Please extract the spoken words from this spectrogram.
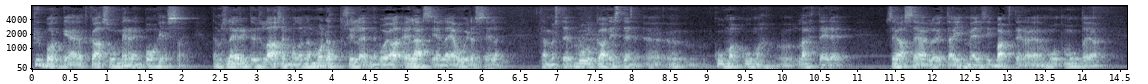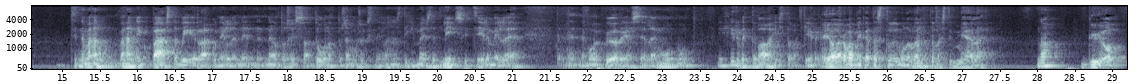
kyborgeja, jotka asuu meren pohjassa tämmöisellä erityisellä asemalla. Ne on modattu silleen, että ne voi elää siellä ja uida siellä tämmöisten vulkaanisten kuuma, kuuma lähteiden seassa ja löytää ihmeellisiä bakteereja ja muuta. Ja sitten ne vähän, vähän niin kuin päästä viiraa, kun niille, niin ne on tosissaan tuunattu semmoiseksi, että niillä on sellaiset ihmeelliset linssit silmille ja että ne voi pyöriä siellä ja muut. muut. Hirvittävä ahistava kirja. Ei ole arva, mikä tästä tuli mulle välittömästi mieleen. No? Gyo.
